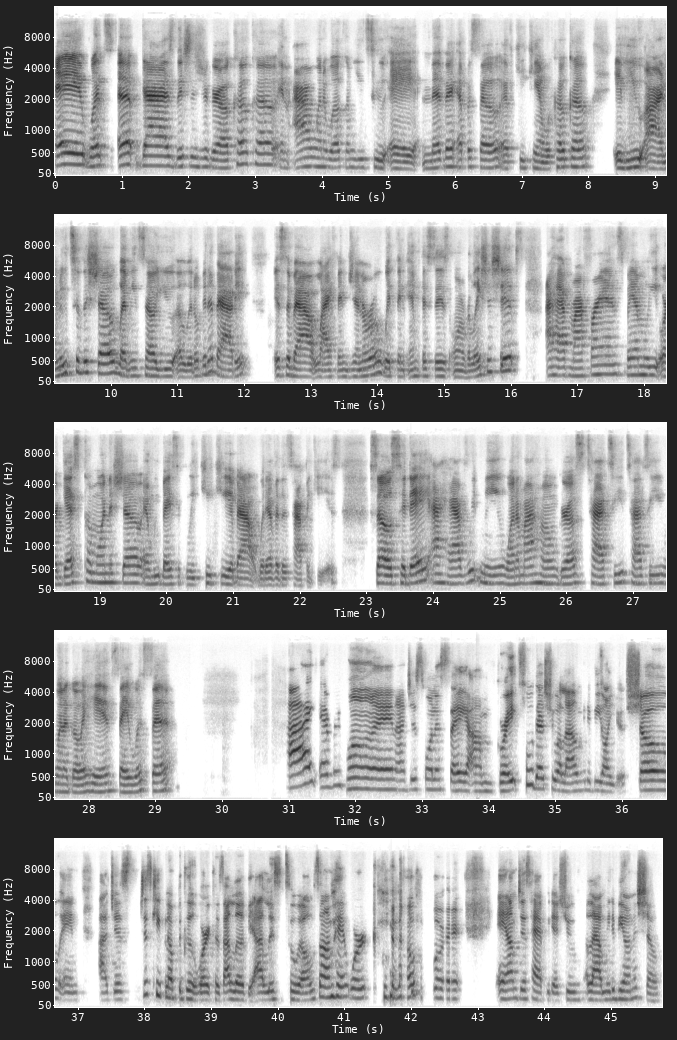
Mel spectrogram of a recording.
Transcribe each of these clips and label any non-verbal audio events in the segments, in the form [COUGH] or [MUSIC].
Hey, what's up, guys? This is your girl Coco, and I want to welcome you to a, another episode of Kikiing with Coco. If you are new to the show, let me tell you a little bit about it. It's about life in general with an emphasis on relationships. I have my friends, family, or guests come on the show, and we basically kiki about whatever the topic is. So today I have with me one of my homegirls, Tati. Tati, you want to go ahead and say what's up? Hi, everyone. I just want to say I'm grateful that you allowed me to be on your show, and I just just keeping up the good work because I love it. I listen to it all the time at work, [LAUGHS] you know, for it. and I'm just happy that you allowed me to be on the show.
